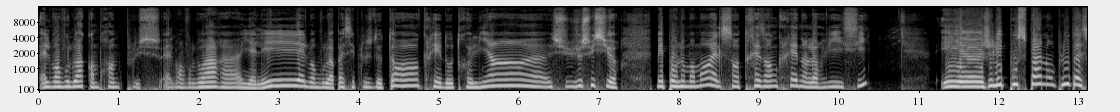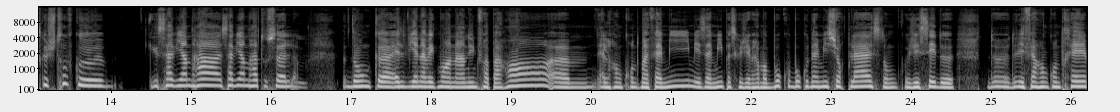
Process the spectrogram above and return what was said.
elles vont vouloir comprendre plus. Elles vont vouloir euh, y aller, elles vont vouloir passer plus de temps, créer d'autres liens. Je suis sûre. Mais pour le moment, elles sont très ancrées dans leur vie ici. Et euh, je les pousse pas non plus parce que je trouve que ça viendra, ça viendra tout seul. Mm. Donc euh, elles viennent avec moi en Inde une fois par an. Euh, elles rencontrent ma famille, mes amis parce que j'ai vraiment beaucoup beaucoup d'amis sur place. Donc j'essaie de, de, de les faire rencontrer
